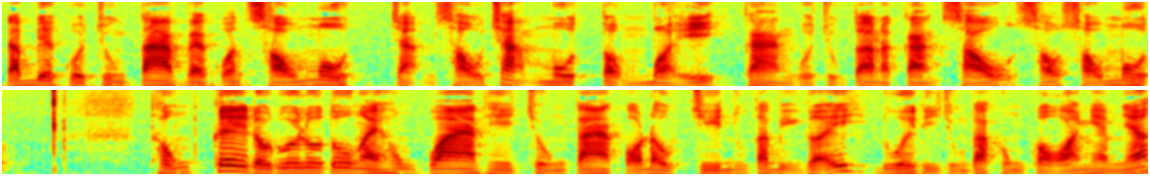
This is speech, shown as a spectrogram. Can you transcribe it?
Đặc biệt của chúng ta về con 61 chạm 6 chạm 1 tổng 7 càng của chúng ta là càng 6 661. Thống kê đầu đuôi lô tô ngày hôm qua thì chúng ta có đầu 9 chúng ta bị gãy, đuôi thì chúng ta không có anh em nhé.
